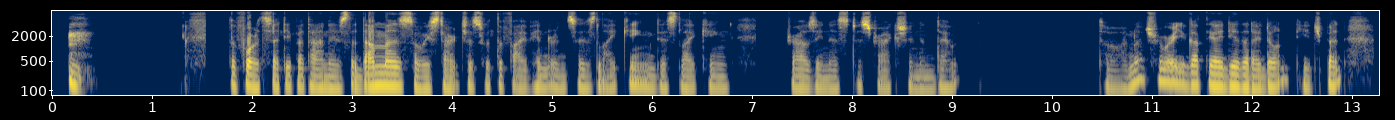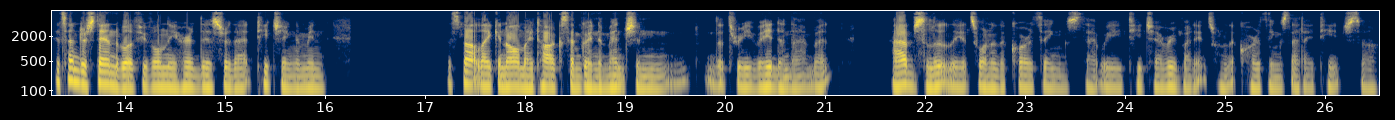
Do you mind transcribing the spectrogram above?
the fourth satipatthana is the dhammas. So we start just with the five hindrances: liking, disliking, drowsiness, distraction, and doubt. So I'm not sure where you got the idea that I don't teach, but it's understandable if you've only heard this or that teaching. I mean, it's not like in all my talks I'm going to mention the three Vedana, but absolutely it's one of the core things that we teach everybody. It's one of the core things that I teach. So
